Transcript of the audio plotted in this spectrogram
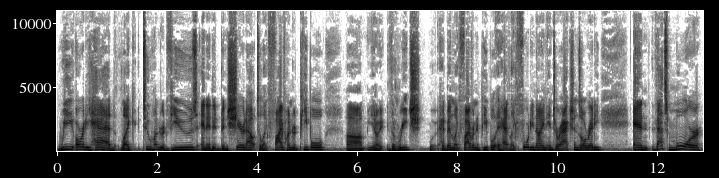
we already had like 200 views and it had been shared out to like 500 people. Um, you know, the reach had been like 500 people. It had like 49 interactions already. And that's more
